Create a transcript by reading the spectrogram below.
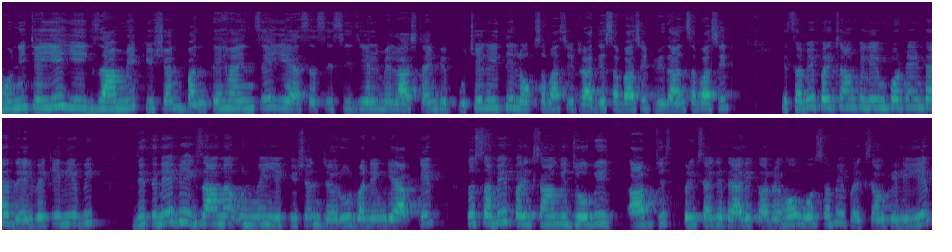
होनी चाहिए। ये एग्ज़ाम में क्वेश्चन बनते हैं इनसे। ये एस एस सीजीएल में लास्ट टाइम पे पूछे गई थी, Lok Sabha seat, Rajya Sabha seat, Vidhan Sabha seat, ये सभी परीक्षाओं के लिए इंपॉर्टेंट है। रेलवे के लिए भी जितने भी एग्ज़ाम है, उनमें ये क्वेश्चन ज़रूर बनेंगे आपके। तो सभी परीक्षाओं की जो भी आप जिस परीक्षा की तैयारी कर रहे हो, वो सभी परीक्षाओं के लिए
